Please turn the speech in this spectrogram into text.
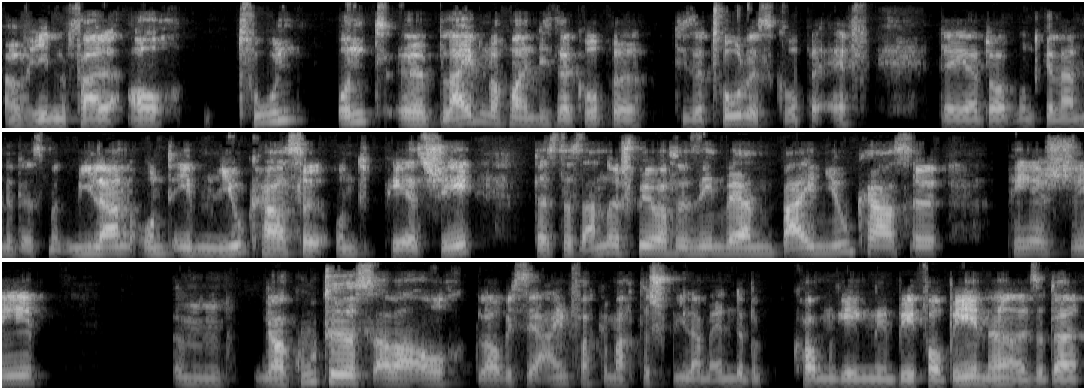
auf jeden Fall auch tun und äh, bleiben nochmal in dieser Gruppe, dieser Todesgruppe F, der ja Dortmund gelandet ist mit Milan und eben Newcastle und PSG. Das ist das andere Spiel, was wir sehen werden bei Newcastle. PSG, ähm, ja, gutes, aber auch, glaube ich, sehr einfach gemachtes Spiel am Ende bekommen gegen den BVB. Ne? Also da,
